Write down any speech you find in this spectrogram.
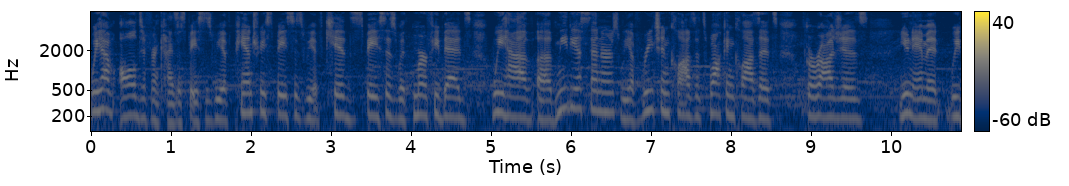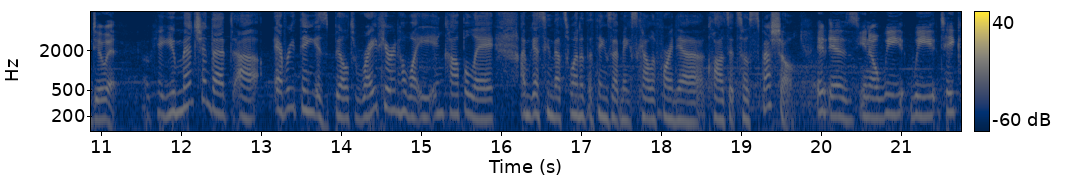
We have all different kinds of spaces. We have pantry spaces, we have kids spaces with Murphy beds, we have uh, media centers, we have reach-in closets, walk-in closets, garages, you name it, we do it. Okay, you mentioned that uh, everything is built right here in Hawaii, in Kapolei. I'm guessing that's one of the things that makes California Closet so special. It is. You know, we, we, take,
